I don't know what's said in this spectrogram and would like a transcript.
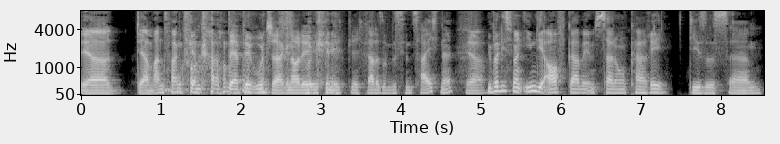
der, der am Anfang vorkam. Der Perugia, genau, den, Okay. ich, den ich gerade so ein bisschen zeichne. Ja. Überließ man ihm die Aufgabe im Salon Carré, dieses, ähm,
